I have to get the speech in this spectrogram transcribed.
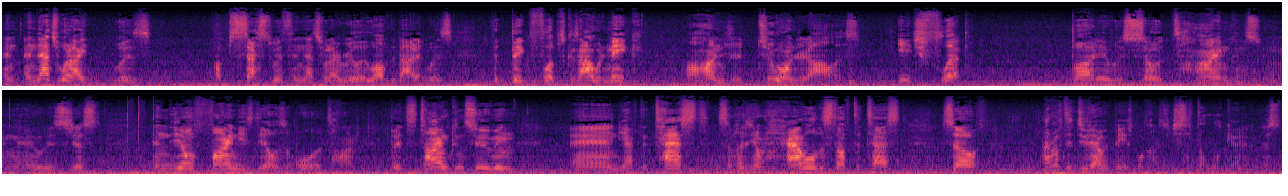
and and that's what I was obsessed with, and that's what I really loved about it was the big flips because I would make a hundred, two hundred dollars each flip, but it was so time consuming, and it was just, and you don't find these deals all the time, but it's time consuming, and you have to test. Sometimes you don't have all the stuff to test, so I don't have to do that with baseball cards. You just have to look at it, just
